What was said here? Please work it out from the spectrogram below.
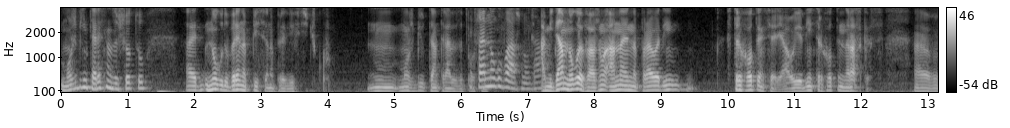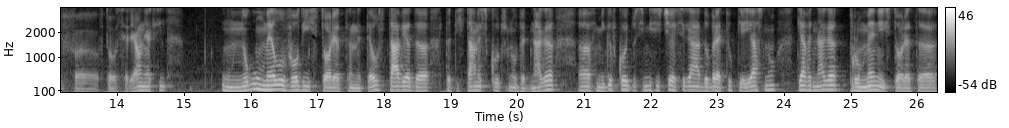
може би интересна, защото е много добре написана преди всичко може би оттам трябва да започнем. Това е много важно, да. Ами да, много е важно. Анна е направила един страхотен сериал и един страхотен разказ а, в, а, в този сериал. Някакси много умело води историята, не те оставя да, да ти стане скучно веднага. А, в мига, в който си мислиш, че е сега добре, тук ти е ясно, тя веднага променя историята,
